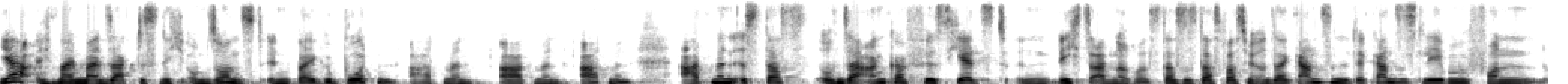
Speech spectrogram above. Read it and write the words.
Ja, ich meine, man sagt es nicht umsonst in, bei Geburten. Atmen, atmen, atmen. Atmen ist das unser Anker fürs Jetzt, nichts anderes. Das ist das, was wir unser ganzen, ganzes Leben von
